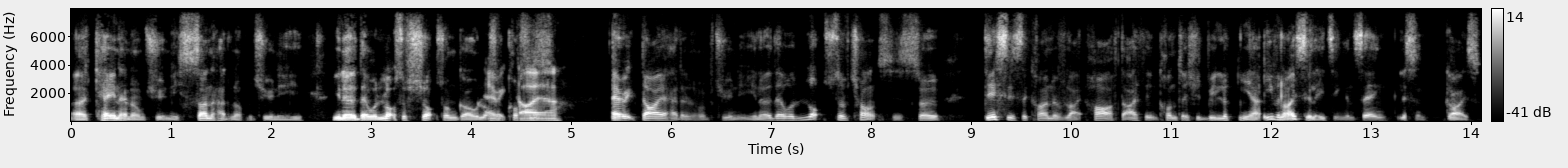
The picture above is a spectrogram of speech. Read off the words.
uh kane had an opportunity son had an opportunity you know there were lots of shots on goal lots Eric of crosses Dier. Eric Dier had an opportunity. You know, there were lots of chances. So this is the kind of like half that I think Conte should be looking at, even isolating and saying, "Listen, guys,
